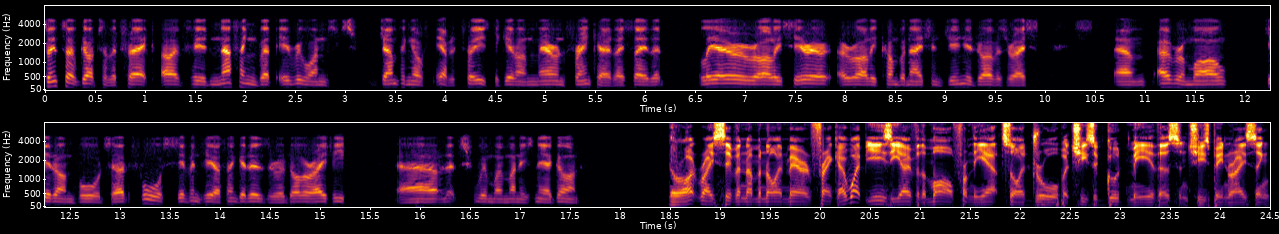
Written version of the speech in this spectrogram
since I've got to the track, I've heard nothing but everyone's jumping off out of trees to get on Marin Franco. They say that Leo O'Reilly, Sarah O'Reilly combination junior drivers race um, over a mile, get on board. So at four seventy, I think it is, or a dollar eighty, uh, that's where my money's now gone. All right, race seven, number nine, Marin Franco. Won't be easy over the mile from the outside draw, but she's a good mare, this, and she's been racing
